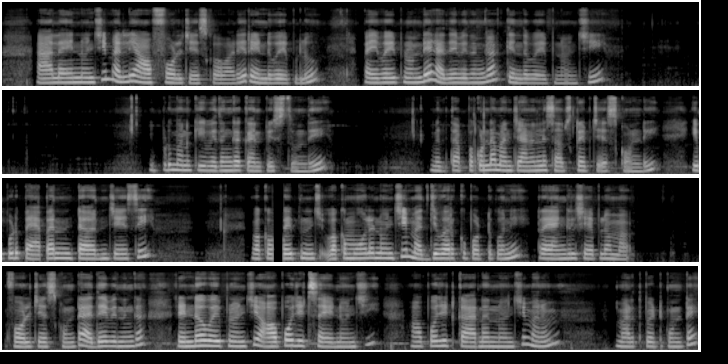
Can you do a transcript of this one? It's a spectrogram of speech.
ఆ లైన్ నుంచి మళ్ళీ హాఫ్ ఫోల్డ్ చేసుకోవాలి రెండు వైపులు. పై వైపు నుండి అదేవిధంగా కింద వైపు నుంచి. ఇప్పుడు మనకి ఈ విధంగా కనిపిస్తుంది. మీరు తప్పకుండా మన ఛానల్ని సబ్స్క్రైబ్ చేసుకోండి. ఇప్పుడు పేపర్ని టర్న్ చేసి ఒక వైపు నుంచి ఒక మూల నుంచి మధ్య వరకు పట్టుకొని ట్రయాంగిల్ షేప్లో ఫోల్డ్ చేసుకుంటే అదేవిధంగా రెండో వైపు నుంచి ఆపోజిట్ సైడ్ నుంచి ఆపోజిట్ కార్నర్ నుంచి మనం మడత పెట్టుకుంటే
